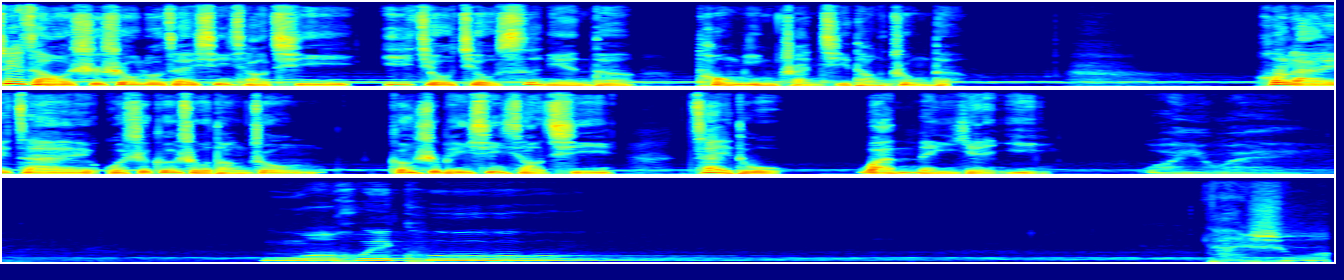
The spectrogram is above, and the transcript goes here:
最早是收录在辛晓琪一九九四年的同名专辑当中的，后来在《我是歌手》当中，更是被辛晓琪再度完美演绎。我以为我会哭。但是我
